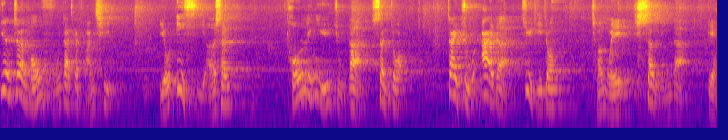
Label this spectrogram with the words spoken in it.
愿这蒙福的这个团契，由一喜而生，同龄于主的圣座，在主爱的聚集中，成为圣灵的殿。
